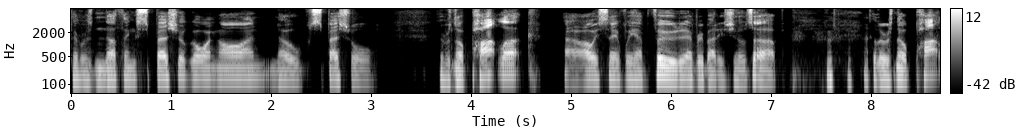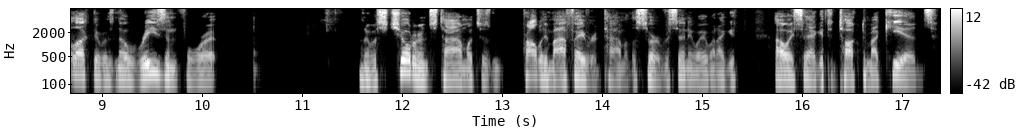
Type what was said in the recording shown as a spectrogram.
There was nothing special going on no special there was no potluck. I always say if we have food, everybody shows up. so there was no potluck. There was no reason for it. And it was children's time, which is probably my favorite time of the service anyway. When I get, I always say I get to talk to my kids.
